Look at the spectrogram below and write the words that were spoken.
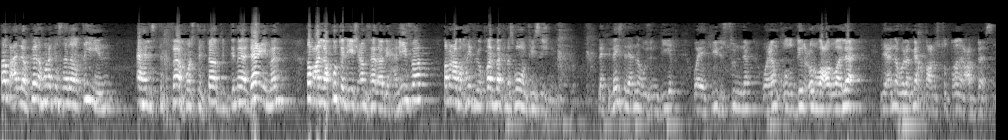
طبعا لو كان هناك سلاطين أهل استخفاف واستهتار بالدماء دائما طبعا لقتل إيش أمثال أبي حنيفة؟ طبعا أبو حنيفة يقال مات مسموما في سجنه. لكن ليس لأنه زنديق ويكيد السنة وينقض الدين عروة عروة لا لأنه لم يخضع للسلطان العباسي.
